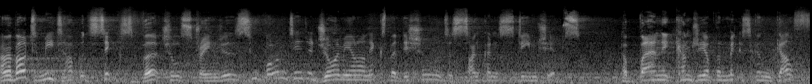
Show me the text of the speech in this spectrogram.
I'm about to meet up with six virtual strangers who volunteer to join me on an expedition to sunken steamships, a bandit country up the Mexican Gulf,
